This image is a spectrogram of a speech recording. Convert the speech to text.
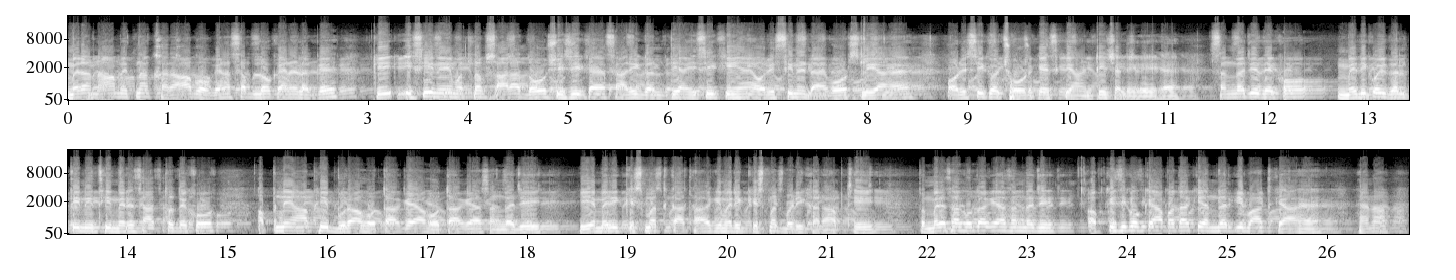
मेरा नाम इतना खराब हो गया ना, सब लोग कहने लग गए कि इसी ने मतलब सारा दोष इसी का है, सारी गलतियाँ इसी की हैं और इसी ने डाइवोर्स लिया है और इसी को छोड़ के इसकी आंटी चली गई है। संगत जी, देखो मेरी कोई गलती नहीं थी, मेरे साथ तो देखो, अपने आप ही बुरा होता गया होता गया, संगत जी। ये मेरी किस्मत का था कि मेरी किस्मत बड़ी खराब थी। तो मेरे साथ होता गया, संगत जी। अब किसी को क्या पता कि अंदर की बात क्या है है ना?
